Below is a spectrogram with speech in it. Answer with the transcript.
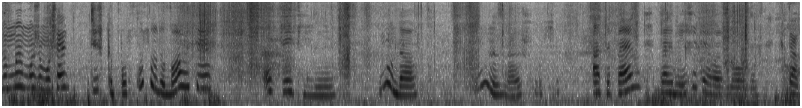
Ну, ми можемо ще трішки по вкусу додати. Фільм. Ну так. Да. Ну, Не знаю, що це. А тепер перемішуйте його знову. Так.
